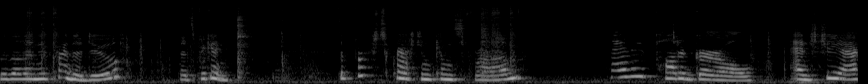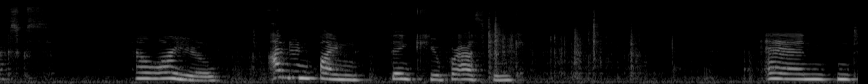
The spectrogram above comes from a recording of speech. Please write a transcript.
without any further ado, let's begin. The first question comes from Harry Potter Girl, and she asks, How are you? I'm doing fine, thank you for asking. And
